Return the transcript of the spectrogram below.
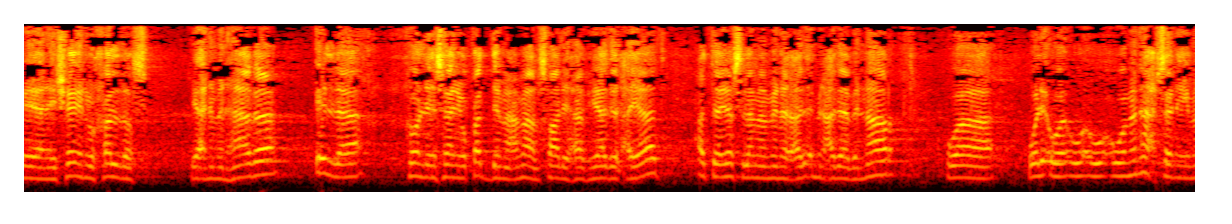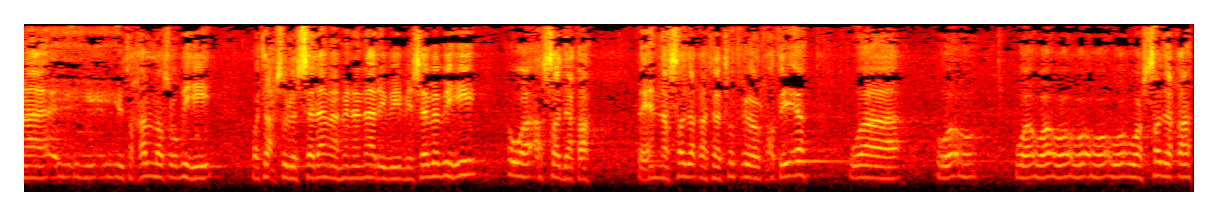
يعني شيء يخلص يعني من هذا إلا كون الإنسان يقدم أعمال صالحة في هذه الحياة حتى يسلم من من عذاب النار و ومن أحسن ما يتخلص به وتحصل السلامة من النار بسببه هو الصدقة فإن الصدقة تطفئ الخطيئة و والصدقة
